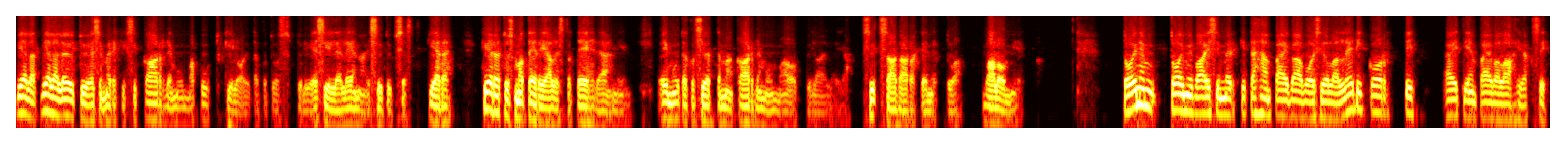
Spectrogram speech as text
vielä, vielä löytyy esimerkiksi kardemumma-putkiloita, kun tuossa tuli esille Leena esityksestä. Kierrä, kierrätysmateriaalista tehdään, niin ei muuta kuin syöttämään kardemummaa oppilaille ja sitten saadaan rakennettua valomiekka. Toinen toimiva esimerkki tähän päivään voisi olla ledikortti äitien päivälahjaksi,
